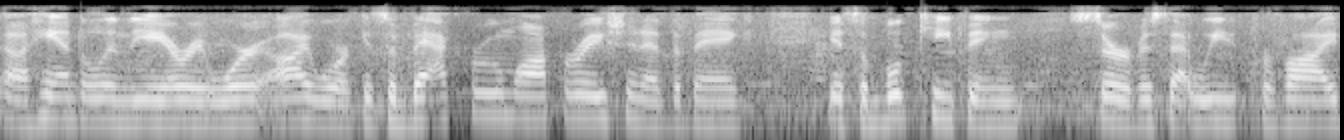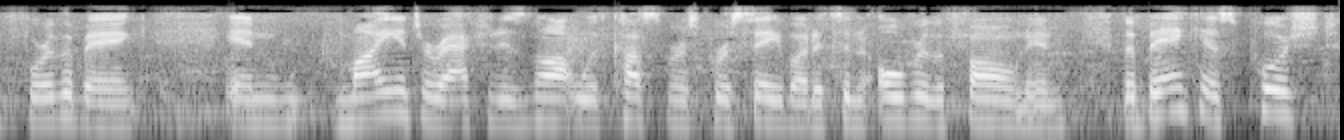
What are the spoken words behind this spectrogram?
uh, handle in the area where I work. It's a backroom operation at the bank. It's a bookkeeping service that we provide for the bank. And my interaction is not with customers per se, but it's an over the phone. And the bank has pushed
